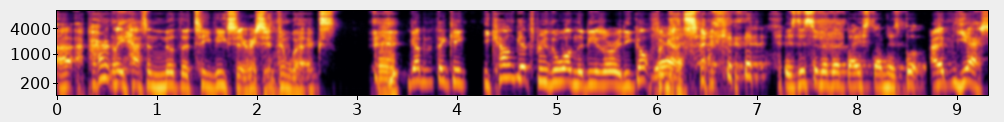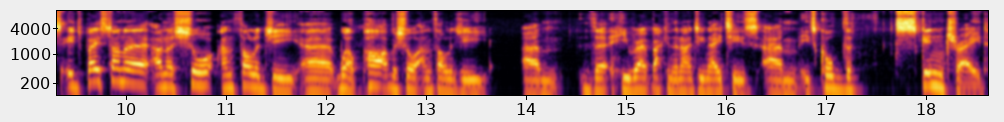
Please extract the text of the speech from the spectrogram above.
uh, apparently has another TV series in the works. Oh. Got to thinking he can't get through the one that he's already got for yeah. God's sake. Is this another based on his book? Um, yes, it's based on a on a short anthology. Uh, well, part of a short anthology um, that he wrote back in the 1980s. Um, it's called the Skin Trade.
